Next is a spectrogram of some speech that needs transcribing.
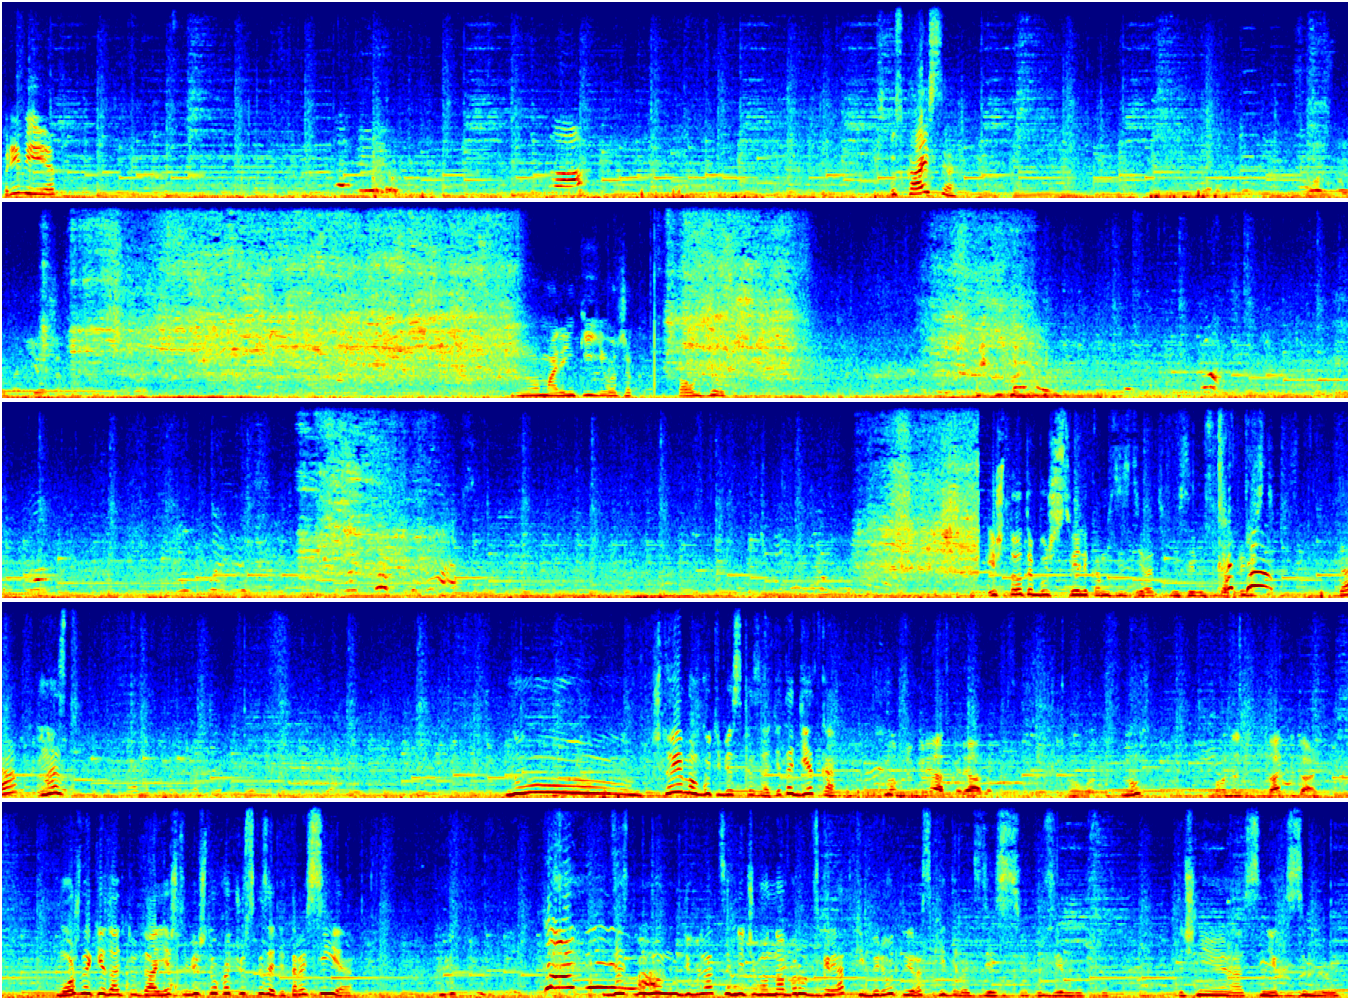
Привет. Спускайся. Стой, стой, на нее сейчас Ну, маленький ежик ползет. И что ты будешь с великом здесь делать, если его сюда привезти? Да? У нас... Ну, что я могу тебе сказать? Это детка. Там же грядка рядом. Ну вот. Ну, Можно же туда кидать. можно кидать туда. Я же тебе что хочу сказать. Это Россия. Здесь, по-моему, удивляться нечему. Он, наоборот, с грядки берет и раскидывает здесь эту землю всю. Точнее, снег с землей.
